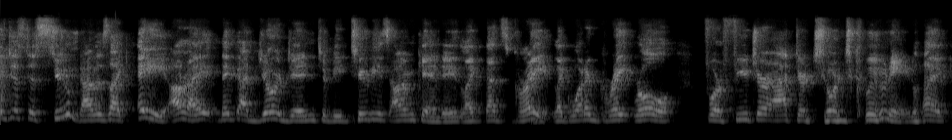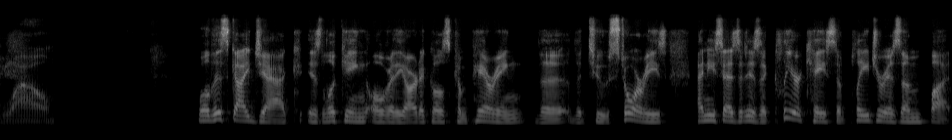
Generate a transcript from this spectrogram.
I just assumed I was like hey all right they've got George in to be Tootie's arm candy like that's great like what a great role for future actor George Clooney like Wow. Well, this guy Jack is looking over the articles, comparing the the two stories, and he says it is a clear case of plagiarism, but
